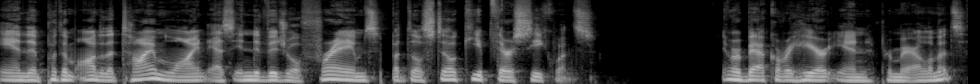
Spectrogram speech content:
and then put them onto the timeline as individual frames, but they'll still keep their sequence. And we're back over here in Premiere Elements.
